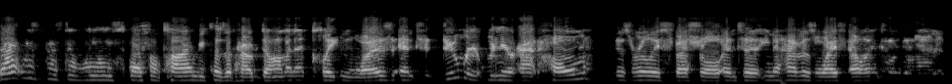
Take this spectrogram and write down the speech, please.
that was just a really special time because of how dominant Clayton was, and to do it when you're at home is really special and to you know have his wife Ellen come down and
